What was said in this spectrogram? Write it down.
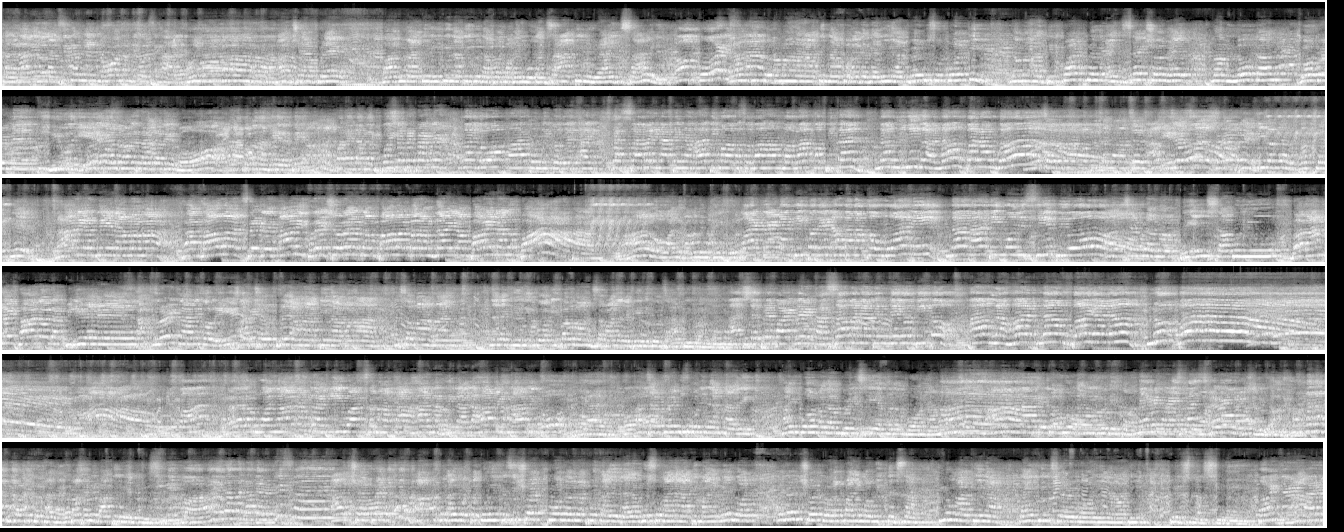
talaga. Narito rin si Camino, anak ni Onsehal. Oh, yeah. At syempre, bago natin, hindi natin ito dapat makalimutan sa ating right side. Of course! Nandito ma'am. ang mga ating napakagagaling at very supportive na mga department and section head ng local government ma-witness na yung ating ah, lighting ceremony ng ating Christmas tree. Partner,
